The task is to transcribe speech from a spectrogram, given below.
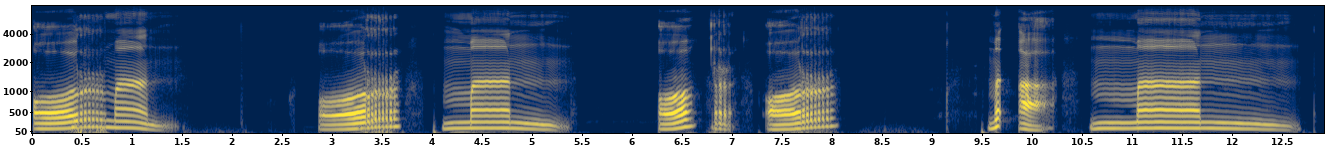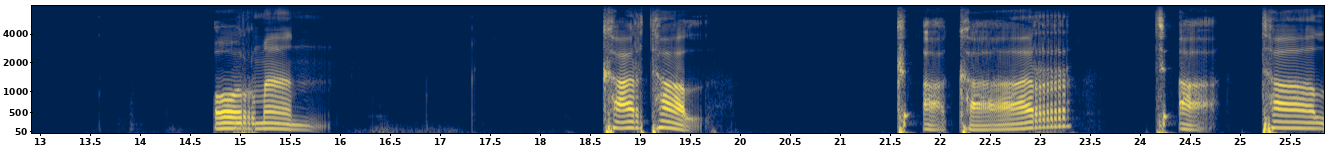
Orman. Orman. Or or. M a. Man. Orman. Kartal k a kar t a tal.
